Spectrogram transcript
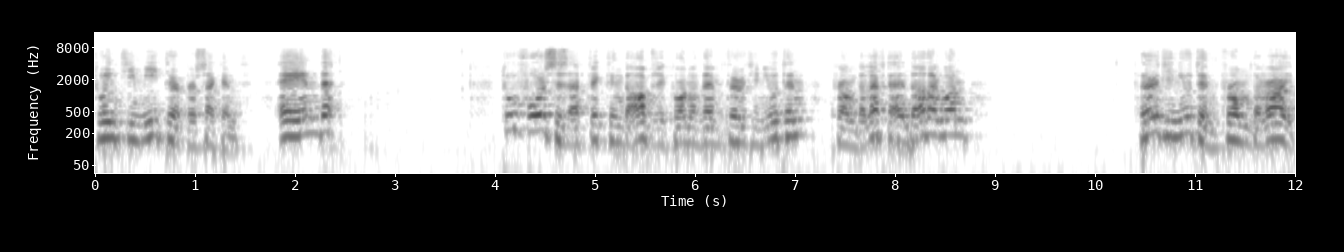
20 meter per second, and two forces affecting the object, one of them 30 Newton from the left and the other one 30 Newton from the right.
